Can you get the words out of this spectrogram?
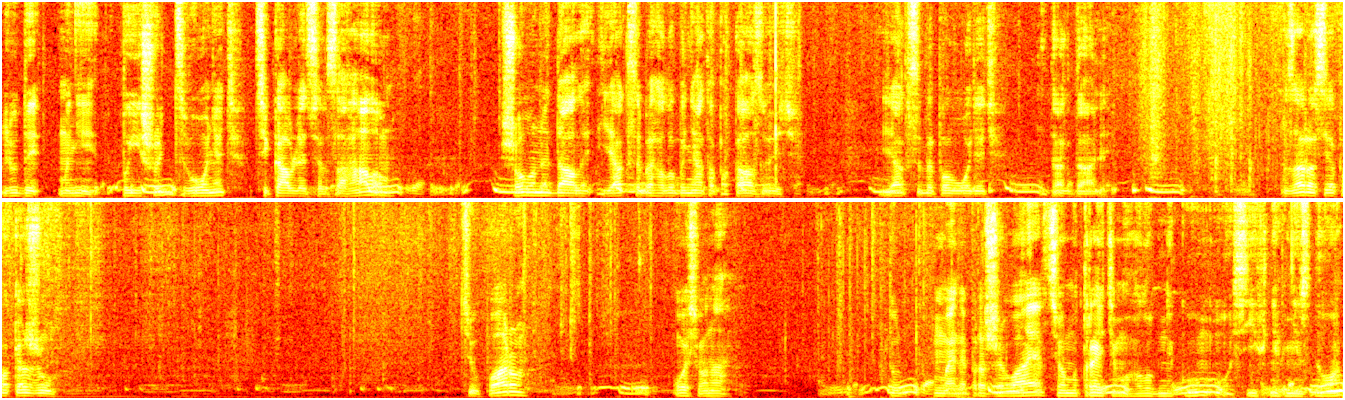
Люди мені пишуть, дзвонять, цікавляться взагалом, що вони дали, як себе голубенята показують, як себе поводять і так далі. Зараз я покажу цю пару. Ось вона тут у мене проживає в цьому третьому голубнику. Ось їхнє гніздо.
